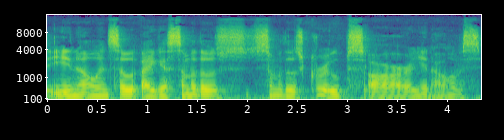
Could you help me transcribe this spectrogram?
you know, and so I guess some of those some of those groups are you know I was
